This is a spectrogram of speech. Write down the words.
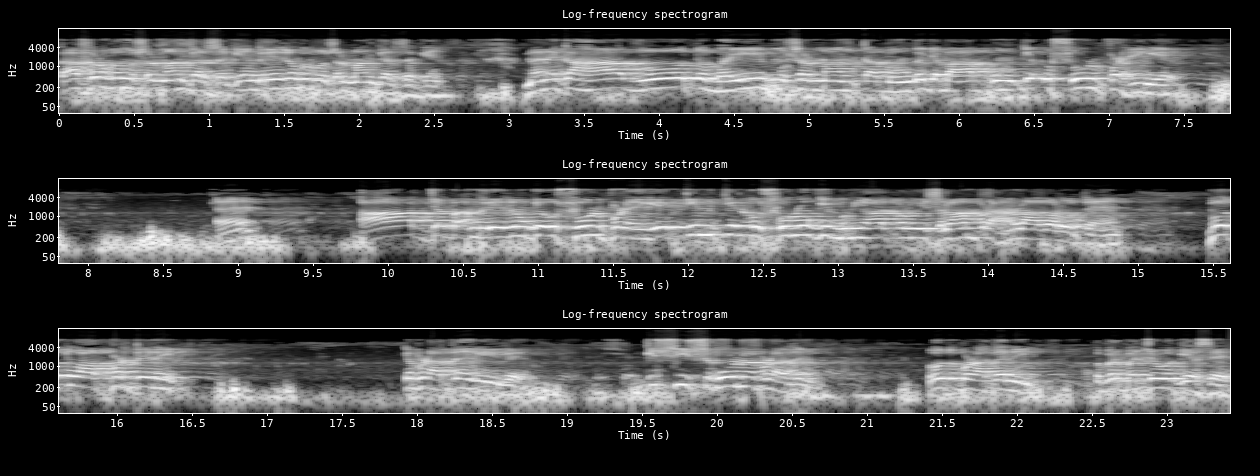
کافروں کو مسلمان کر سکیں، انگریزوں کو مسلمان کر سکیں۔ میں نے کہا، وہ تو بھائی مسلمان تب ہوں گے جب آپ ان کے اصول پڑھیں گے۔ آپ جب انگریزوں کے اصول پڑھیں گے، کن کن اصولوں کی بنیاد پر وہ اسلام پر حملہ آور ہوتے ہیں؟ وہ تو آپ پڑھتے نہیں۔ کہ پڑھاتے ہیں کہیں پہ؟ کسی اسکول میں پڑھاتے ہیں۔ وہ تو پڑھاتے نہیں۔ تو پھر بچوں کو کیسے؟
